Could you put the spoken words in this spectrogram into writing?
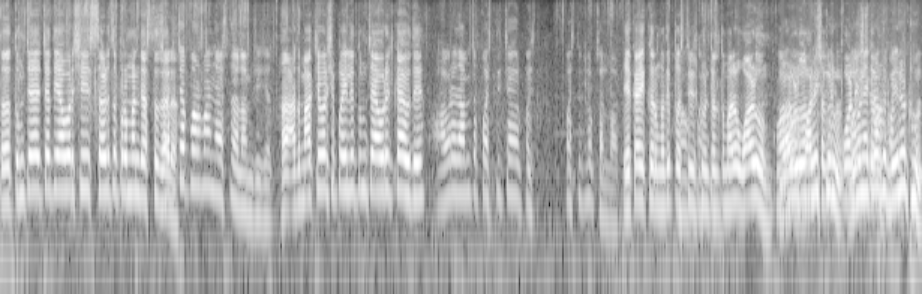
तर तुमच्या याच्यात यावर्षी सडचं प्रमाण जास्त झालं. सरचं प्रमाण जास्त झालं आमच्या याच्यात. हा आता मागच्या वर्षी पहिले तुमचे ॲव्हरेज काय होते? आवरेज आमचं पस्तीसच्या पस- पस्तीस लोक चाललो एका एकरमध्ये पस्तीस क्विंटल तुम्हाला वाळून वाळून पॉलिश सगळं करून. polish दोन एकराचं करून- बेन ठेवून.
